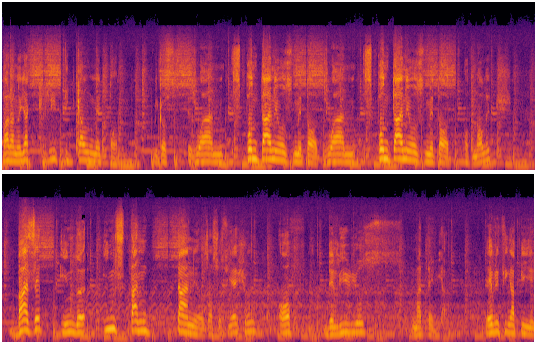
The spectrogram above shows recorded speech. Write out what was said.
Paranoia Critical Method because it's one spontaneous method, it's one spontaneous method of knowledge based in the instantaneous association of delirious material. Everything appear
